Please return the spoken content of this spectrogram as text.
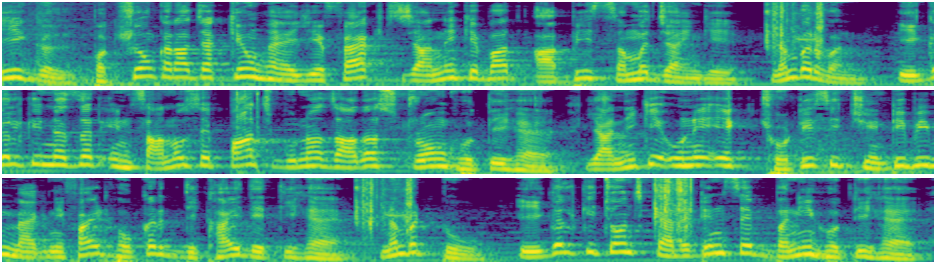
ईगल, पक्षियों का राजा क्यों है? ये फैक्ट्स जानने के बाद आप भी समझ जाएँगे। नंबर वन ईगल की नज़र इंसानों से पाँच गुना ज़्यादा स्ट्रॉन्ग होती है, यानी कि उन्हें एक छोटी सी चींटी भी मैग्नीफाइड होकर दिखाई देती है। नंबर टू ईगल की चोंच कैरेटिन से बनी होती है,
